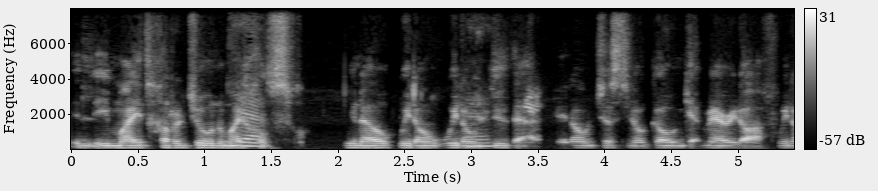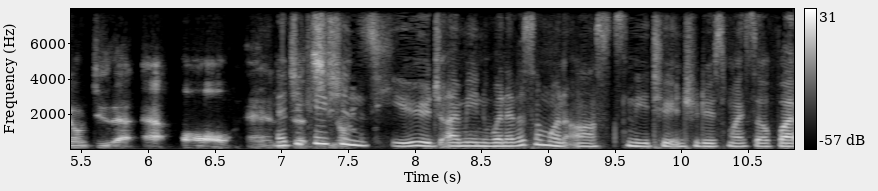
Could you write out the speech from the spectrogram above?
اللي ما يتخرجون وما يخلصون you know we don't we don't yeah. do that they don't just you know go and get married off we don't do that at all and education's not- huge i mean whenever someone asks me to introduce myself i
